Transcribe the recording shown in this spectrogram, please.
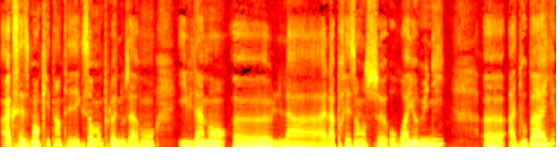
Access Bank est un tel exemple. Nous avons évidemment la, la, présence au Royaume-Uni, à Dubaï.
